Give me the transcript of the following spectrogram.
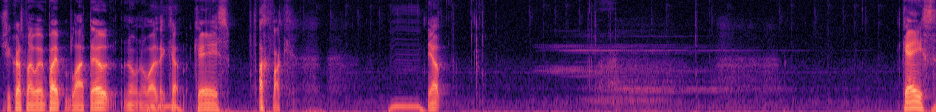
She crushed my windpipe and blacked out. Don't know why they kept the case. Fuck, fuck. Yep. Case.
